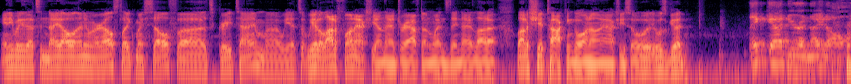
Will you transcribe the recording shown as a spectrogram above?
anybody that's a night owl anywhere else like myself, uh, it's a great time. Uh, we had we had a lot of fun actually on that draft on Wednesday night. A lot of a lot of shit talking going on actually, so it was good. Thank God you're a night owl.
